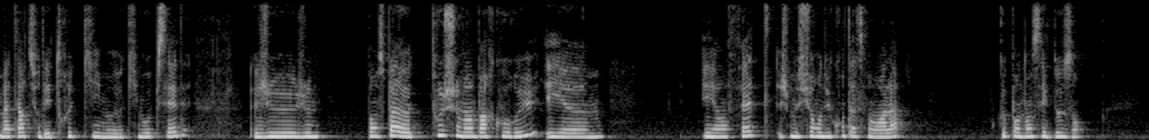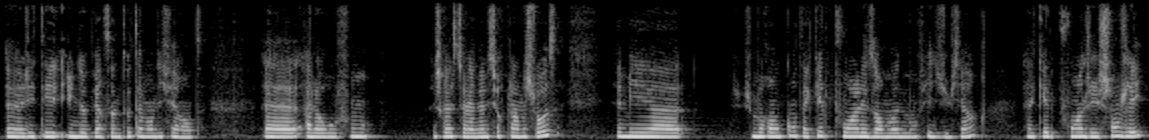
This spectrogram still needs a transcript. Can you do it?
m'attarde sur des trucs qui m'obsèdent, qui je, je, ne pense pas à tout le chemin parcouru et, euh, et en fait, je me suis rendu compte à ce moment-là que pendant ces deux ans, euh, j'étais une personne totalement différente. alors au fond, je reste la même sur plein de choses, mais je me rends compte à quel point les hormones m'ont fait du bien, à quel point j'ai changé,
